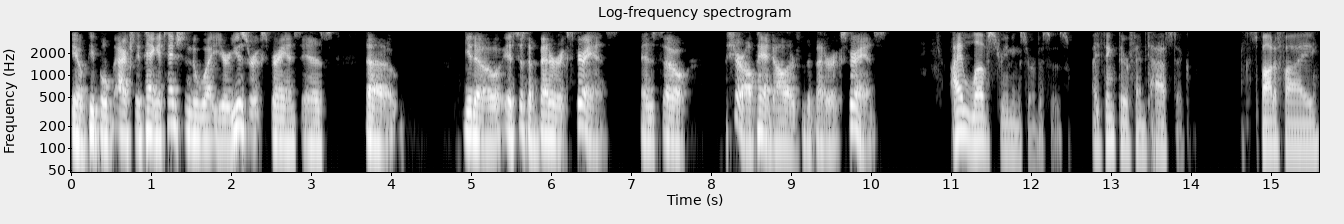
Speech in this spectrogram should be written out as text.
you know people actually paying attention to what your user experience is uh, you know it's just a better experience and so sure i'll pay a dollar for the better experience. I love streaming services. I think they're fantastic. Spotify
